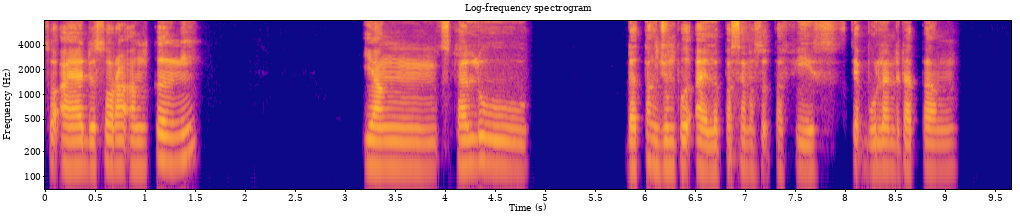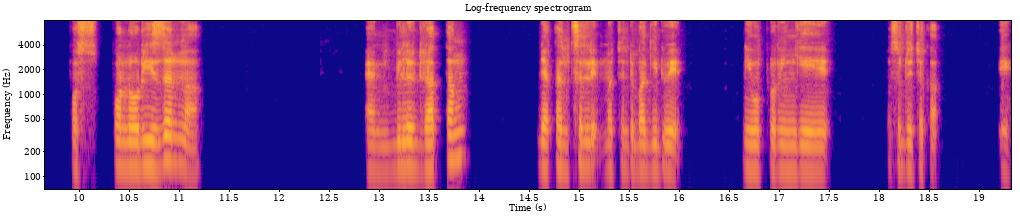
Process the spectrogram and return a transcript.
So, I ada seorang uncle ni yang selalu datang jumpa I lepas saya masuk Tafiz. Setiap bulan dia datang for, for no reason lah. And bila dia datang, dia akan selit macam dia bagi duit. RM50. Lepas tu dia cakap, eh,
